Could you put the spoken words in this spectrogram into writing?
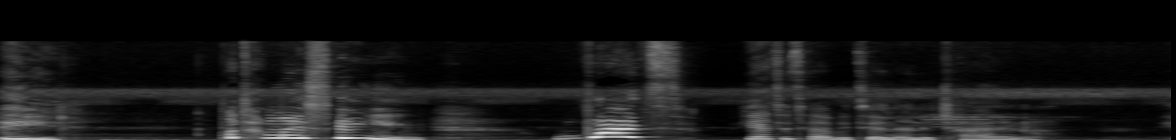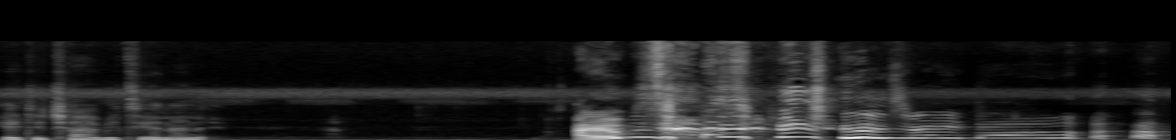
hey, what am I saying? What? yɛte tell me no yɛte kyaa bi tiɛ na ne I am so speechless right now.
